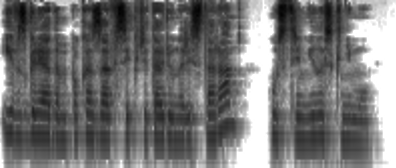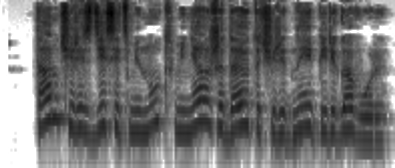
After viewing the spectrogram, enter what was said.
и, взглядом показав секретарю на ресторан, устремилась к нему. Там через десять минут меня ожидают очередные переговоры,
